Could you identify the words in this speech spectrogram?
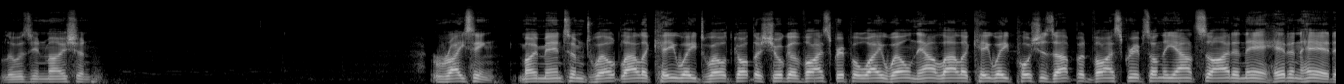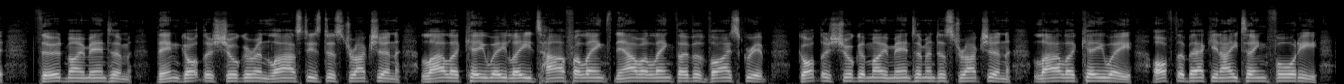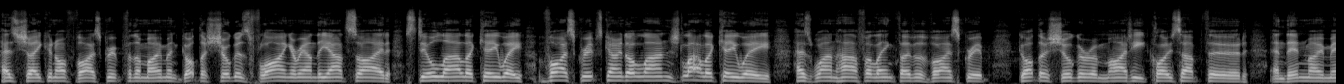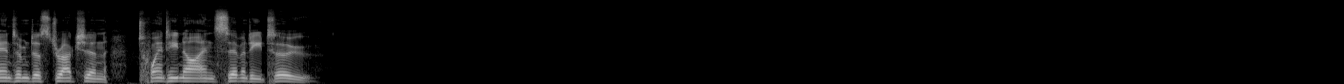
Lures in motion. Racing. Momentum dwelt, Lala Kiwi dwelt, got the sugar, Vice Grip away well. Now Lala Kiwi pushes up, but Vice Grip's on the outside and they're head and head. Third momentum, then got the sugar and last is destruction. Lala Kiwi leads half a length, now a length over Vice Grip. Got the sugar, momentum and destruction. Lala Kiwi off the back in 1840 has shaken off Vice Grip for the moment. Got the sugars flying around the outside. Still Lala Kiwi. Vice Grip's going to lunge. Lala Kiwi has won half a length over Vice Grip. Got the Sugar and Mighty close up third. And then Momentum Destruction, 29.72.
